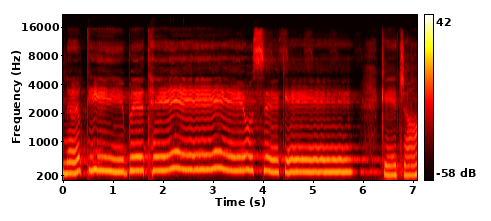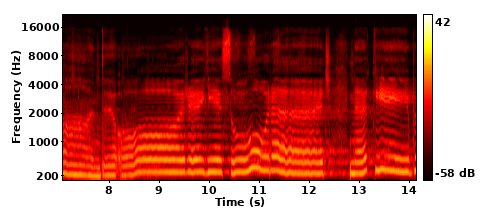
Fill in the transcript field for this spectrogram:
نقیب تھے اس کے کہ چاند اور یہ سورج نقیب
